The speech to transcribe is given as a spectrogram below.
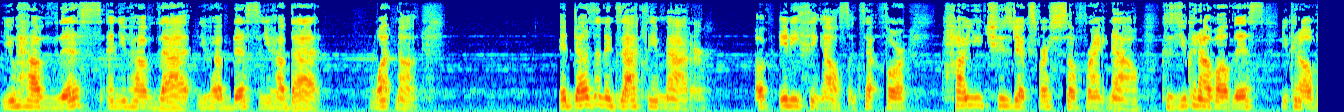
You have this and you have that, you have this and you have that, whatnot it doesn't exactly matter of anything else except for how you choose to express yourself right now. Because you can have all this, you can have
